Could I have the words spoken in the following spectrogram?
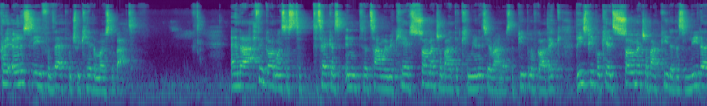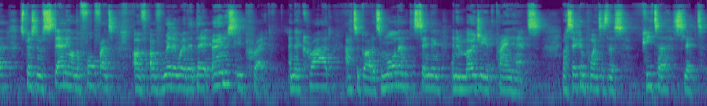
pray earnestly for that which we care the most about. And uh, I think God wants us to, to take us into a time where we care so much about the community around us, the people of God. They, these people cared so much about Peter, this leader, this person who was standing on the forefront of, of where they were, that they earnestly prayed and they cried out to God. It's more than sending an emoji of praying hands. My second point is this Peter slept.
